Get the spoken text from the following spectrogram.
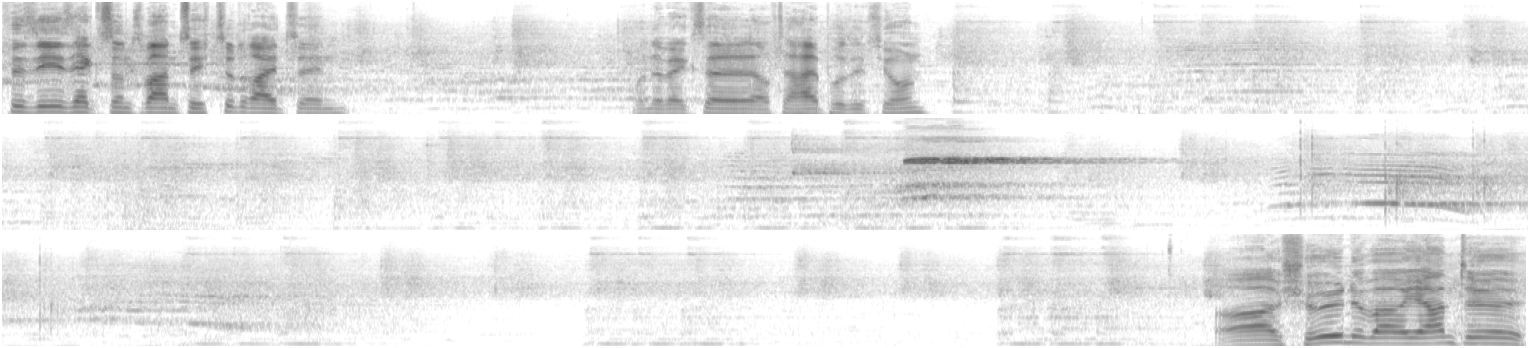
für sie 26 zu 13. Und der Wechsel auf der Halbposition. Ah, schöne Variante.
